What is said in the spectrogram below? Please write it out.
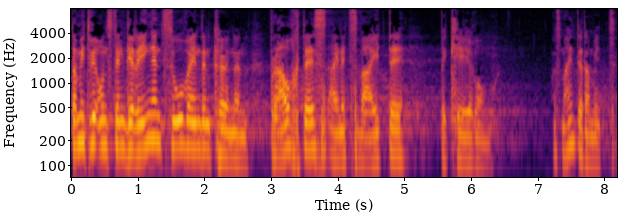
damit wir uns den Geringen zuwenden können, braucht es eine zweite Bekehrung. Was meint er damit?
